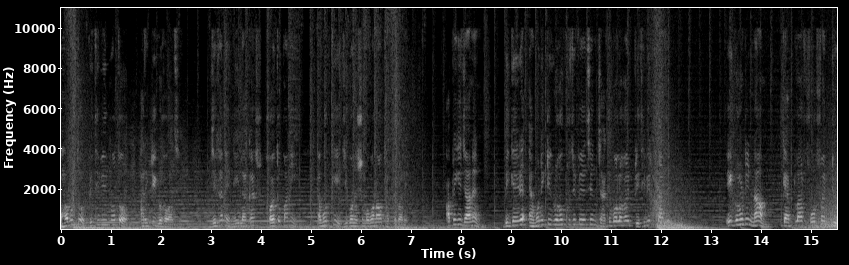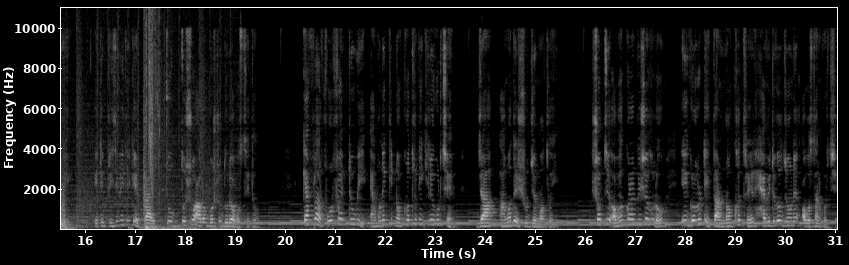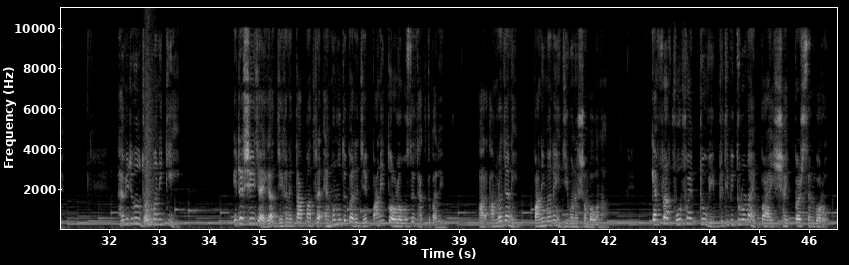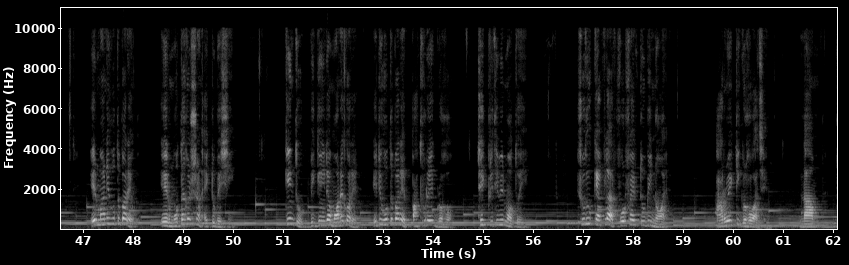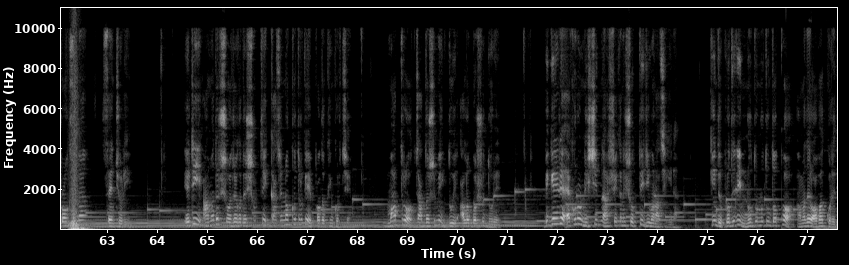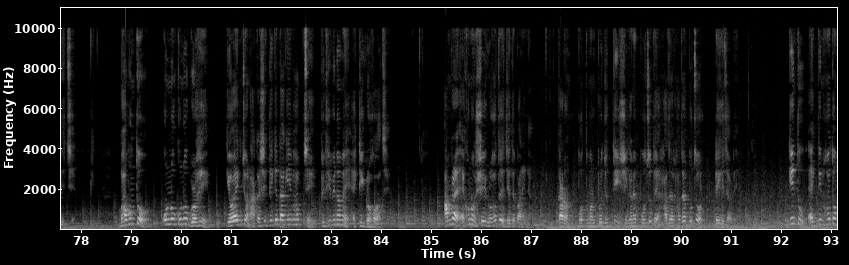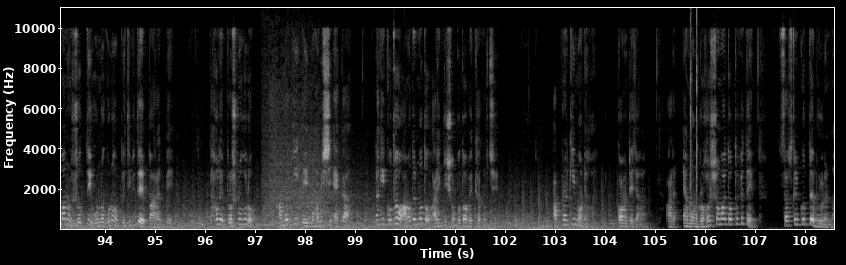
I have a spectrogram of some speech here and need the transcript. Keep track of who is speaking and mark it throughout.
Speaker 1: ভাবুন তো পৃথিবীর মতো আরেকটি গ্রহ আছে, যেখানে নীল আকাশ, হয়তো পানি, এমনকি জীবনের সম্ভাবনাও থাকতে পারে। আপনি কি জানেন, বিজ্ঞানীরা এমন একটি গ্রহ খুঁজে পেয়েছেন যাকে বলা হয় পৃথিবীর কাঁধে এই গ্রহটির নাম ক্যাপলার ফোর ফাইভ টু এটি পৃথিবী থেকে প্রায় চোদ্দশো আলোকবর্ষ দূরে অবস্থিত। ক্যাপলার ফোর ফাইভ টু এমন একটি নক্ষত্রকে ঘিরে ঘুরছে যা আমাদের সূর্যের মতোই। সবচেয়ে অবাক করার বিষয় হলো, এই গ্রহটি তার নক্ষত্রের হ্যাবিটেবল জোনে অবস্থান করছে। হ্যাবিটেবল জোন মানে কি? এটা সেই জায়গা যেখানে তাপমাত্রা এমন হতে পারে যে পানি তরল অবস্থায় থাকতে পারে। আর আমরা জানি, পানি মানেই জীবনের সম্ভাবনা। Kepler four five two b পৃথিবীর তুলনায় প্রায় ষাট পার্সেন্ট বড়। এর মানে হতে পারে, এর মধ্যাকর্ষণ একটু বেশি। কিন্তু বিজ্ঞানীরা মনে করেন, এটি হতে পারে পাথুরে গ্রহ, ঠিক পৃথিবীর মতোই। শুধু Kepler four five two b নয়, আরও একটি গ্রহ আছে, নাম প্রক্সিমা সেঞ্চুরি এটি আমাদের সৌরজগতের সবচেয়ে কাছের নক্ষত্রকে প্রদক্ষিণ করছে, মাত্র চার দশমিক দুই আলোকবর্ষ দূরে। বিজ্ঞানীরা এখনও নিশ্চিত না সেখানে সত্যি জীবন আছে কিনা, কিন্তু প্রতিদিন নতুন নতুন তথ্য আমাদের অবাক করে দিচ্ছে। ভাবুন তো, অন্য কোনো গ্রহে কেউ একজন আকাশের দিকে তাকিয়ে ভাবছে, পৃথিবী নামে একটি গ্রহ আছে। আমরা এখনও সেই গ্রহতে যেতে পারি না। কারণ বর্তমান প্রযুক্তি সেখানে পৌঁছতে হাজার হাজার বছর লেগে যাবে। কিন্তু একদিন হয়তো মানুষ সত্যি অন্য কোনো পৃথিবীতে পা রাখবে। তাহলে প্রশ্ন হলো, আমরা কি এই মহাবিশ্বে একা, নাকি কোথাও আমাদের মতো আরেকটি সভ্যতা অপেক্ষা করছে? আপনার কি মনে হয়? কমেন্টে জানান। আর এমন রহস্যময় তথ্য পেতে সাবস্ক্রাইব করতে ভুলবেন না।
